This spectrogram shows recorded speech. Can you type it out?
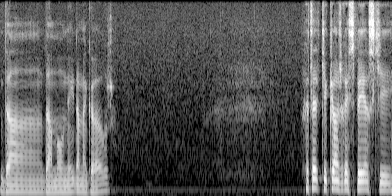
dans, dans mon nez, dans ma gorge. Peut-être que quand je respire, ce qui est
